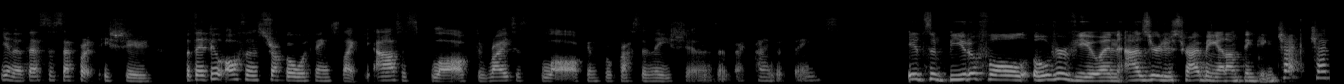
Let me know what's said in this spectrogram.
you know, that's a separate issue but they do often struggle with things like the artist block, the writer's block, and procrastinations and that kind of things. It's a beautiful overview. And as you're describing it, I'm thinking, check, check,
